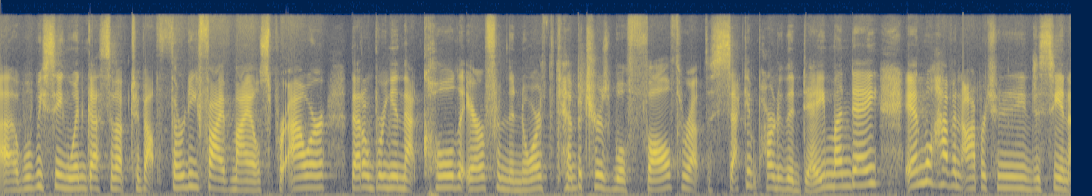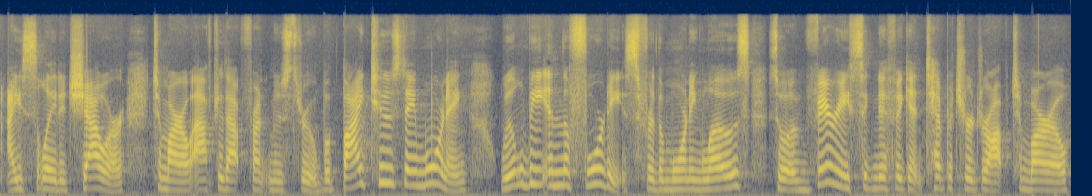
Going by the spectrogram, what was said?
Uh, we'll be seeing wind gusts of up to about 35 miles per hour. That'll That'll bring in that cold air from the north. Temperatures will fall throughout the second part of the day Monday, and we'll have an opportunity to see an isolated shower tomorrow after that front moves through. But by Tuesday morning, we'll be in the 40s for the morning lows, so a very significant temperature drop tomorrow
